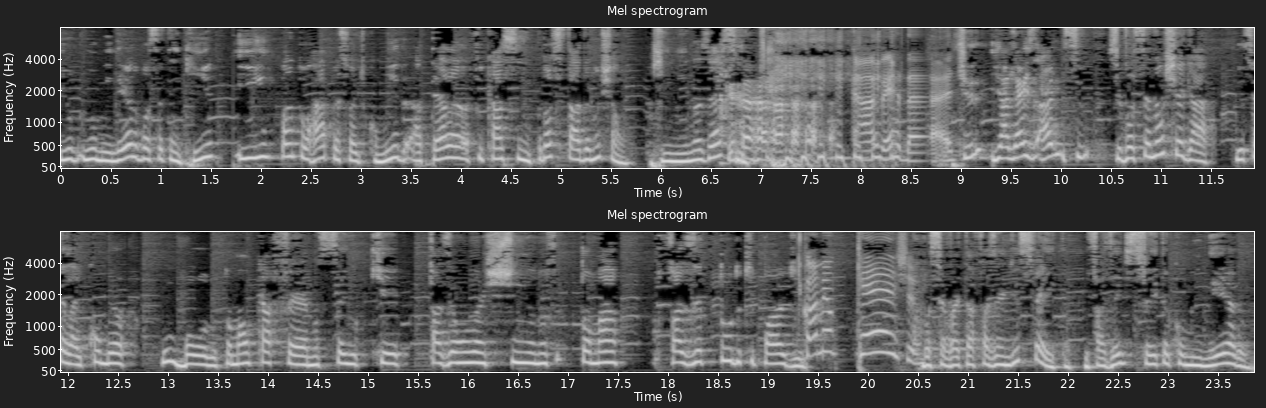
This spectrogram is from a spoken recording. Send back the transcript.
E o, mineiro você tem que ir e empanturrar a pessoa de comida até ela ficar assim, prostada no chão. Que em Minas é assim. Ah, verdade. Que- E aliás, ai, se, se você não chegar e, sei lá, e comer um bolo, tomar um café, não sei o que, fazer um lanchinho, não sei- tomar, fazer tudo que pode, Come um queijo. você vai estar fazendo desfeita. E fazer desfeita com o mineiro.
